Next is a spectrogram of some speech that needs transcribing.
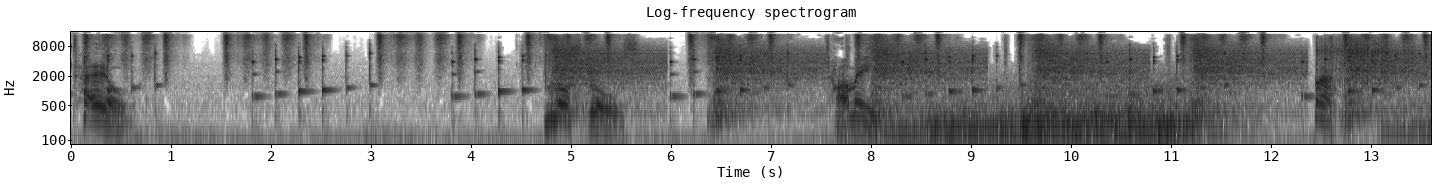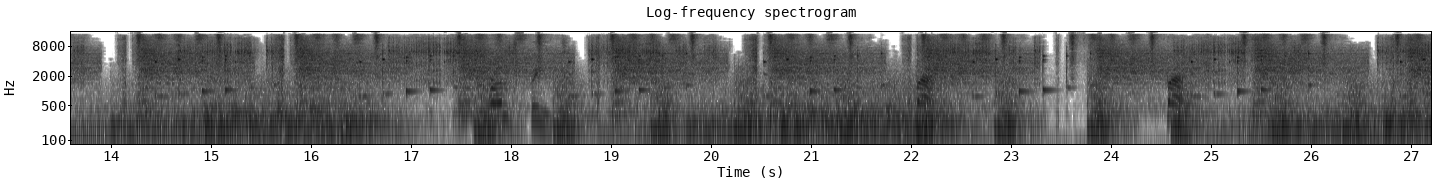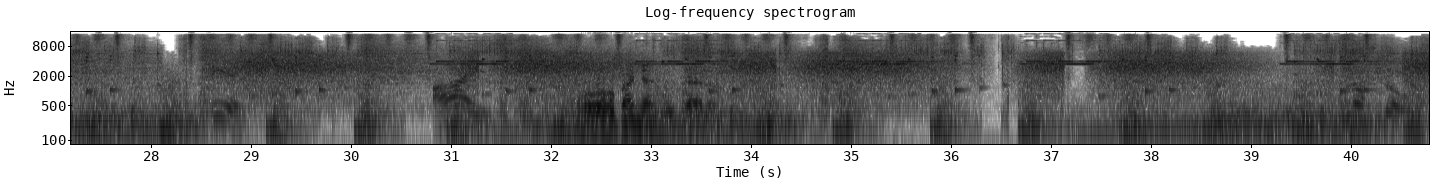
Tail. Nostrils. Tummy. Back. Front feet. Oh, banyak juga loh. Nostrils.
